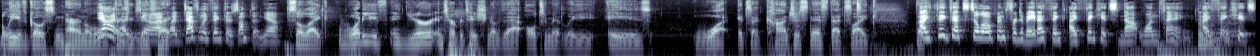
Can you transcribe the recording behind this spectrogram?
believe ghosts and paranormal Yeah, things I, exist, you know, right? I, I definitely think there's something. Yeah. so like, what do you? Th- your interpretation of that ultimately is what? It's a consciousness that's like. I think that's still open for debate. I think I think it's not one thing. I Mm-hmm. think it's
